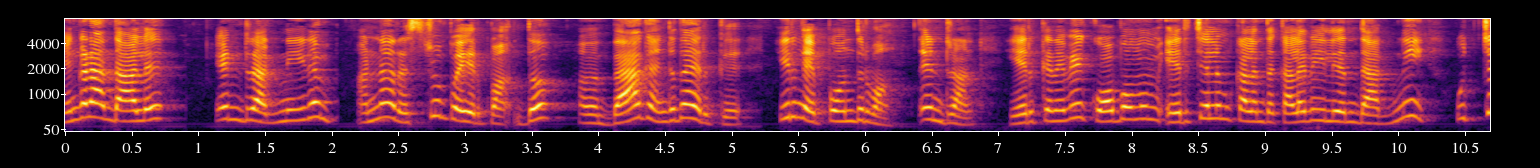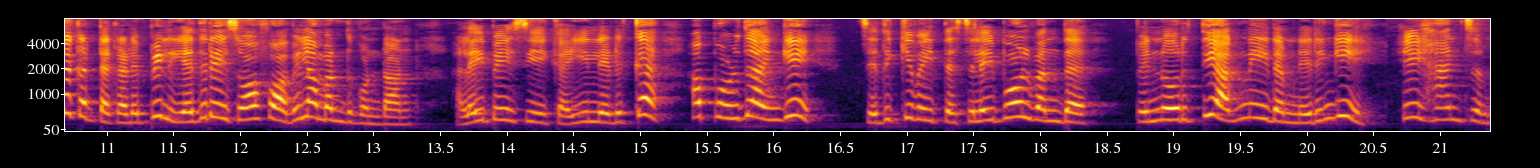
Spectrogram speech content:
எங்கடா அந்த ஆளு? என்று அக்னியிடம் அண்ணா ரெஸ்ட் ரூம் போயிருப்பான். தோ அவன் பேக் அங்கே தான் இருக்கு. இருங்க இப்போ வந்துடுவான் என்றான். ஏற்கனவே கோபமும் எரிச்சலும் கலந்த கலவையில் இருந்த அக்னி உச்சக்கட்ட கடுப்பில் எதிரே சோஃபாவில் அமர்ந்து கொண்டான். அலைபேசியை கையில் எடுக்க அப்பொழுது அங்கே செதுக்கி வைத்த சிலை போல் வந்த பெண்ணொருத்தி அக்னியிடம் நெருங்கி hey handsome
